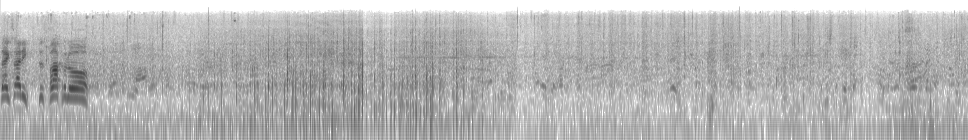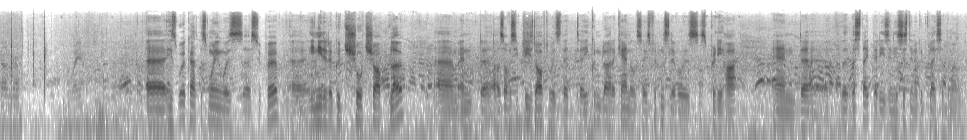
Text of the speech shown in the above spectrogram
Thanks, Eddie. Just Vakalo. Uh, his workout this morning was uh, superb. Uh, he needed a good, short, sharp blow. Um, and uh, I was obviously pleased afterwards that uh, he couldn't blow out a candle, so his fitness level is, is pretty high. And uh, the, the state that he's in, he's just in a good place at the moment.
